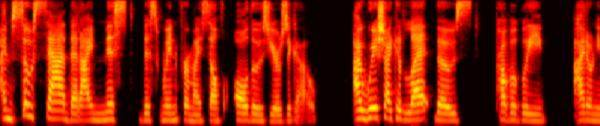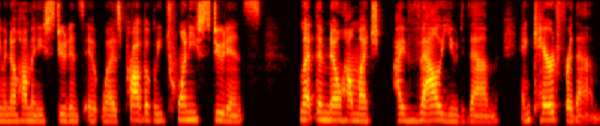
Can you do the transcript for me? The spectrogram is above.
I'm so sad that I missed this win for myself all those years ago. I wish I could let those probably, I don't even know how many students it was, probably 20 students, let them know how much I valued them and cared for them.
